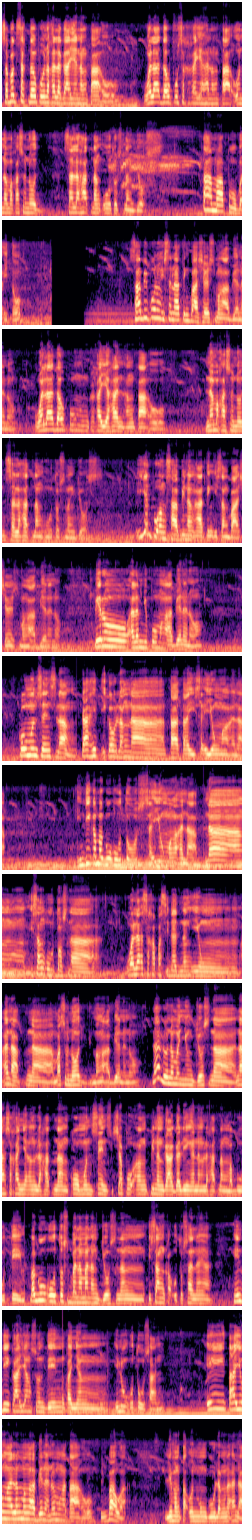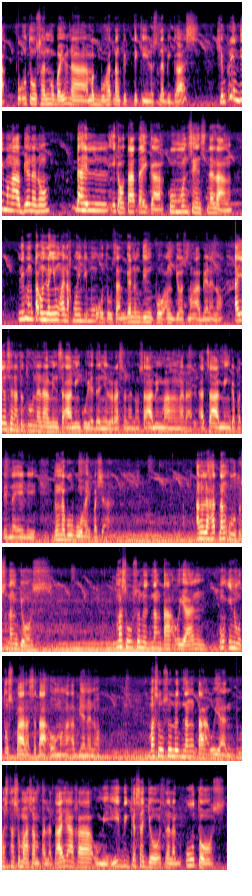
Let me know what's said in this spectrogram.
Sa bagsak daw po na kalagayan ng tao, wala daw po sa kakayahan ng tao na makasunod sa lahat ng utos ng Diyos. Tama po ba ito? Sabi po ng isa nating bashers mga abyan ano, wala daw pong kakayahan ang tao na makasunod sa lahat ng utos ng Diyos. Iyan po ang sabi ng ating isang bashers mga abyan ano. Pero alam niyo po mga abyan ano, common sense lang. Kahit ikaw lang na tatay sa iyong mga anak, hindi ka mag-uutos sa iyong mga anak ng isang utos na wala sa kapasidad ng iyong anak na masunod mga abyan ano. Lalo naman yung Diyos na nasa kanya ang lahat ng common sense. Siya po ang pinanggagalingan ng lahat ng mabuti. Mag-uutos ba naman ang Diyos ng isang kautusan na hindi kayang sundin ang kanyang inuutusan? Eh, tayo nga lang mga abyan, ano, mga tao. Halimbawa, limang taon mong gulang na anak, uutusan mo ba yun na magbuhat ng 50 kilos na bigas? Siyempre, hindi mga abyan, ano, dahil ikaw tatay ka, common sense na lang, limang taon lang yung anak mo hindi mo utusan. Ganon din po ang Diyos mga abyan ano. Ayon sa natutunan namin sa aming Kuya Daniel Rason ano, sa aming mga ngaral at sa aming kapatid na Eli nung nabubuhay pa siya. Ang lahat ng utos ng Diyos masusunod ng tao yan kung inutos para sa tao mga abyan ano masusunod ng tao yan. Basta sumasampalataya ka, umiibig ka sa Diyos na nag-utos,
